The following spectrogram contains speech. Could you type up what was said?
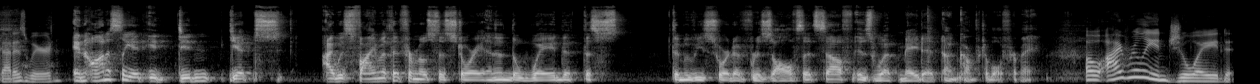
That is weird. And honestly, it, it didn't get. I was fine with it for most of the story, and then the way that this the movie sort of resolves itself is what made it uncomfortable for me. Oh, I really enjoyed.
